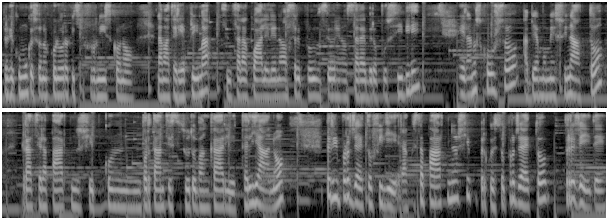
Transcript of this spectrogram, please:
perché comunque sono coloro che ci forniscono la materia prima senza la quale le nostre produzioni non sarebbero possibili. E l'anno scorso abbiamo messo in atto, grazie alla partnership con un importante istituto bancario italiano, per il progetto Filiera. Questa partnership per questo progetto prevede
